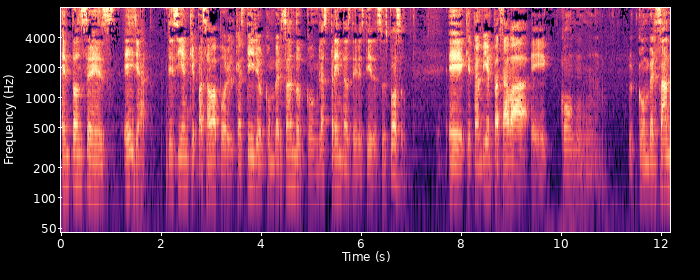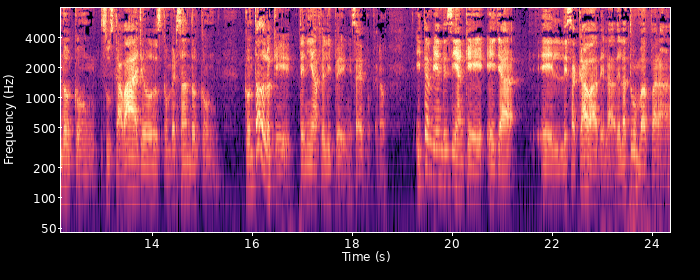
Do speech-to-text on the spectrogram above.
Entonces, ella decían que pasaba por el castillo conversando con las prendas de vestir de su esposo. Eh, que también pasaba eh, con conversando con sus caballos, conversando con con todo lo que tenía Felipe en esa época, ¿no? Y también decían que ella eh, le sacaba de la, de la tumba para,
